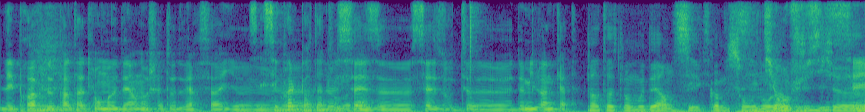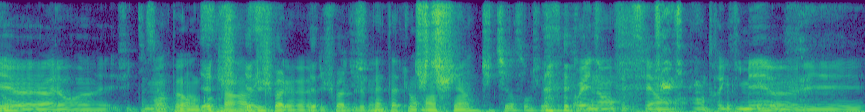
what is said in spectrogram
l'épreuve de pentathlon moderne au château de Versailles. euh, C'est- c'est quoi le pentathlon Le 16, euh, 16 août euh, 2024. Pentathlon moderne, c'est C'est- comme son c'est nom tir au fusil, euh, C'est euh, alors euh, Ah, C'est effectivement. un peu en du avec cheval, euh, il y a du cheval. Le pentathlon Tu- tu- ancien. Tu tires sur le cheval. Oui, non, en fait, c'est en- entre guillemets, euh, les...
